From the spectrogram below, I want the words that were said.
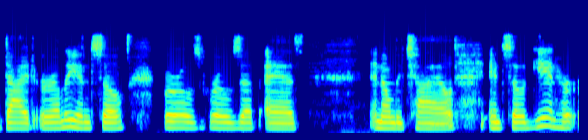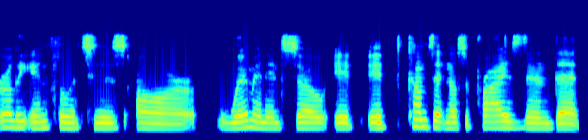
died early, and so Burroughs grows up as an only child, and so again, her early influences are women, and so it it comes at no surprise then that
